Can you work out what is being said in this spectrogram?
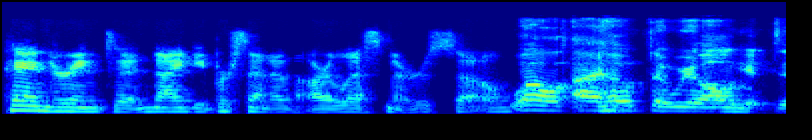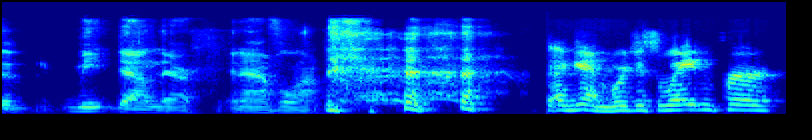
pandering to 90% of our listeners. So, well, I hope that we all get to meet down there in Avalon. Again, we're just waiting for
